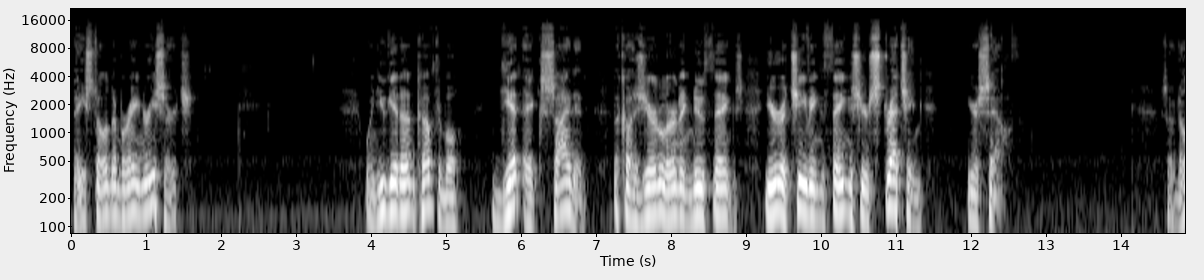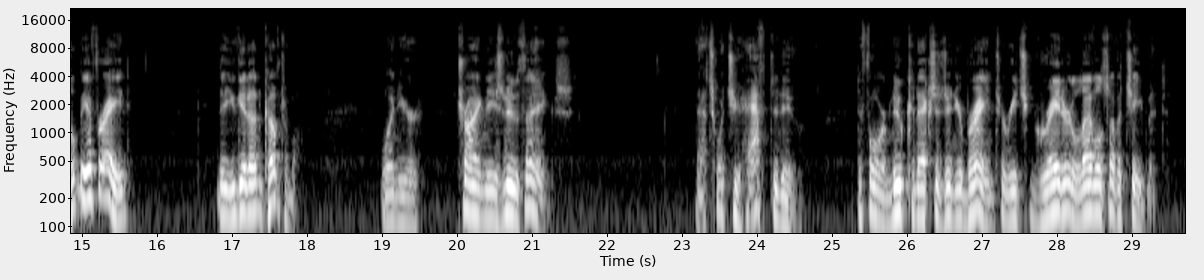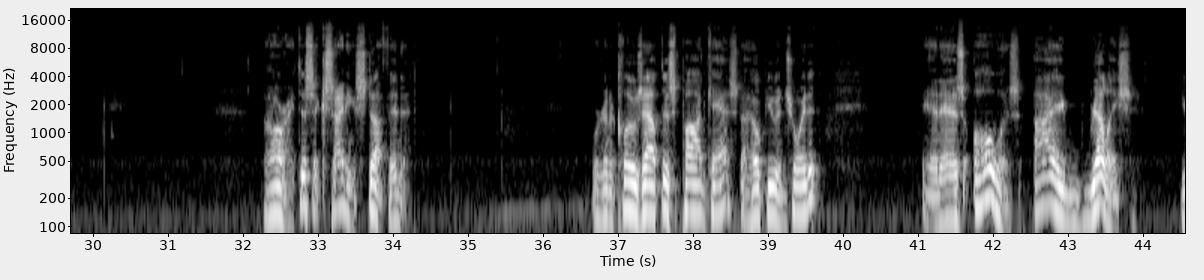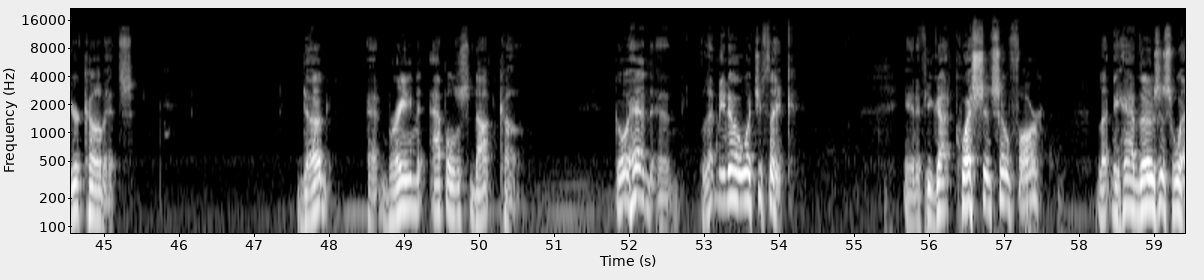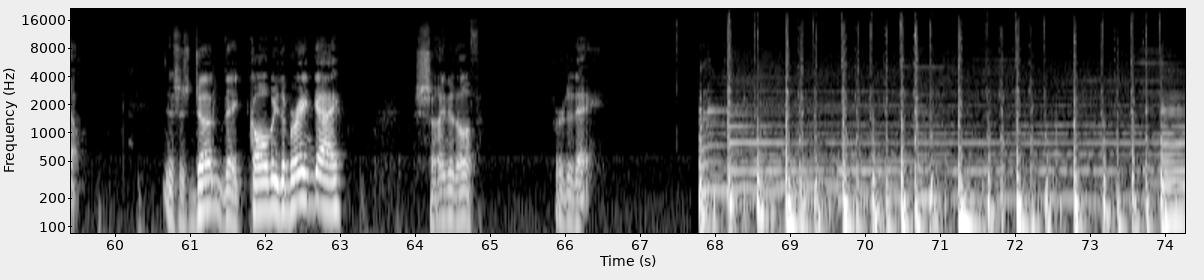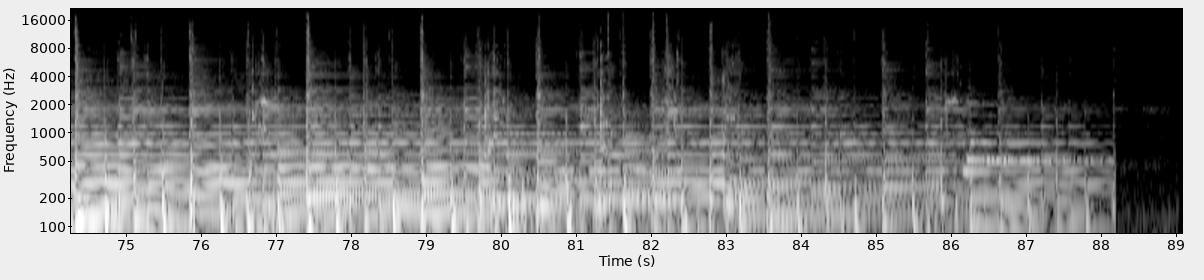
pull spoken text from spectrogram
Based on the brain research, when you get uncomfortable, get excited because you're learning new things. You're achieving things, you're stretching yourself. So don't be afraid that you get uncomfortable when you're trying these new things. That's what you have to do to form new connections in your brain to reach greater levels of achievement. All right, this exciting stuff, isn't it? We're going to close out this podcast. I hope you enjoyed it. And as always, I relish your comments. Doug at brainapples.com. Go ahead and let me know what you think. And if you got questions so far, let me have those as well. This is Doug. They call me the brain guy. Signing off for today.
